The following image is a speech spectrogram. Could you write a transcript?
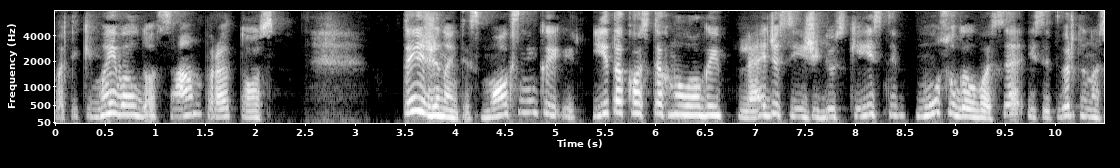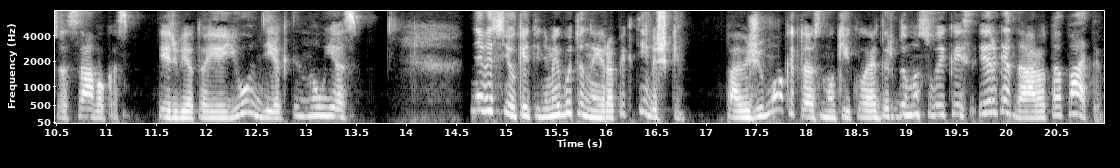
patikimai valdo sampratos. Tai žinantis mokslininkai ir įtakos technologai leidžiasi į žygius keisti mūsų galvose įsitvirtinusias savokas ir vietoje jų dėkti naujas. Ne visi jų ketinimai būtinai yra piktybiški. Pavyzdžiui, mokytojas mokykloje dirbdamas su vaikais irgi daro tą patį.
